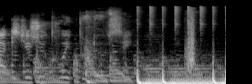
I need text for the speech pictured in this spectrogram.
Max, you should quit producing.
